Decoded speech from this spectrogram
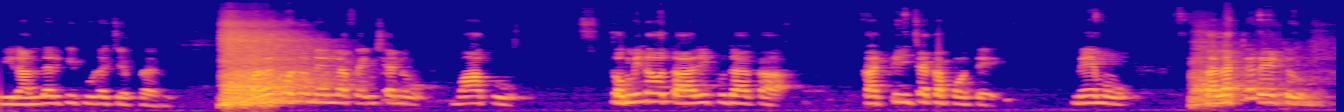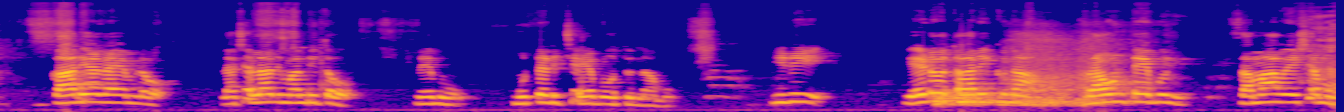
వీరందరికీ కూడా చెప్పారు. పదకొండు నెలల పెన్షన్ మాకు తొమ్మిదవ తారీఖు దాకా కట్టించకపోతే మేము కలెక్టరేటు కార్యాలయంలో లక్షలాది మందితో మేము ముట్టడి చేయబోతున్నాము. ఇది ఏడో తారీఖున రౌండ్ టేబుల్ సమావేశము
